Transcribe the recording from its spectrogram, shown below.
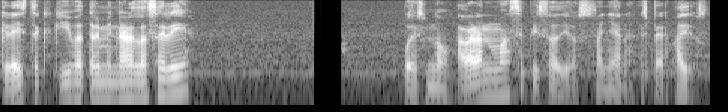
¿Creíste que aquí iba a terminar la serie? Pues no, habrán más episodios mañana. Espera, adiós.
